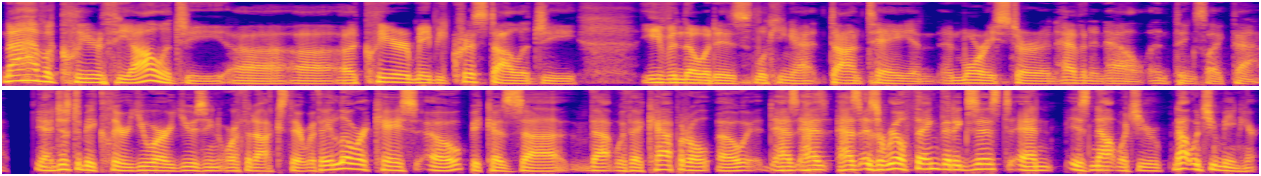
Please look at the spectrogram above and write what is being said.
not have a clear theology, uh, uh a clear maybe Christology, even though it is looking at Dante and, and Morister and heaven and hell and things like that. Yeah, just to be clear, you are using Orthodox there with a lowercase o because uh, that with a capital O has, has has is a real thing that exists and is not what you not what you mean here.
